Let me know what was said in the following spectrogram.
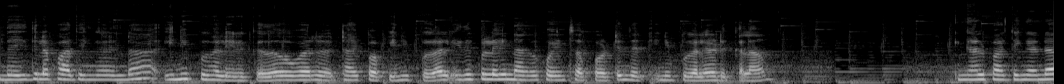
இந்த இதில் பார்த்தீங்கன்னா இனிப்புகள் இருக்குது. ஒவ்வொரு டைப் ஆஃப் இனிப்புகள். இதுக்குள்ளேயும் நாங்கள் கோயின்ஸை போட்டு இந்த இனிப்புகளை எடுக்கலாம். இங்கால் பார்த்தீங்கன்னா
